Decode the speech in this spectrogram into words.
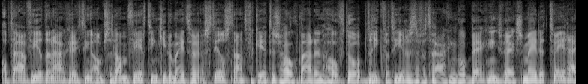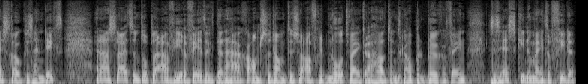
Op de A4 Den Haag richting Amsterdam 14 kilometer stilstaand verkeer tussen Hoogmade en Hoofddorp. Drie kwartier is de vertraging door bergingswerkzaamheden. Twee rijstroken zijn dicht. En aansluitend op de A44 Den Haag Amsterdam tussen afrit Noordwijkerhout en knooppunt Burgerveen 6 kilometer file.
